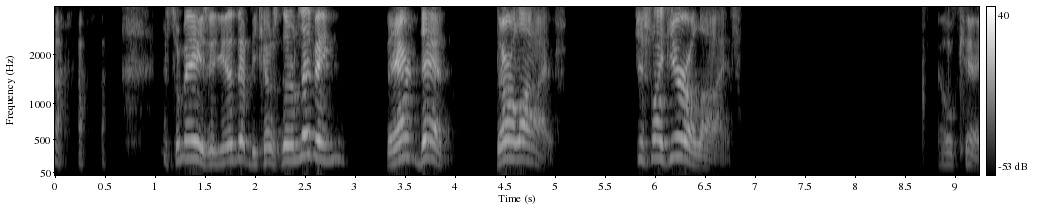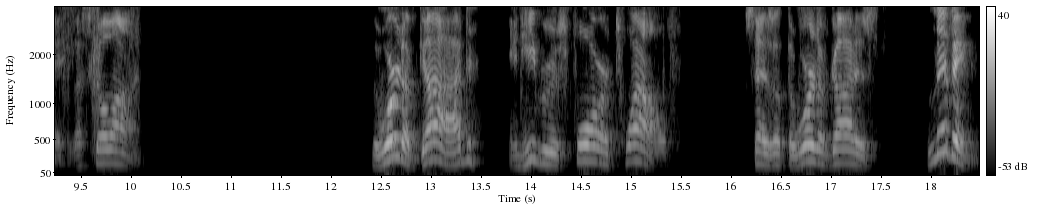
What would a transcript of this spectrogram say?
it's amazing, isn't it? Because they're living, they aren't dead, they're alive, just like you're alive. Okay, let's go on. The Word of God in Hebrews 4:12 says that the Word of God is living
